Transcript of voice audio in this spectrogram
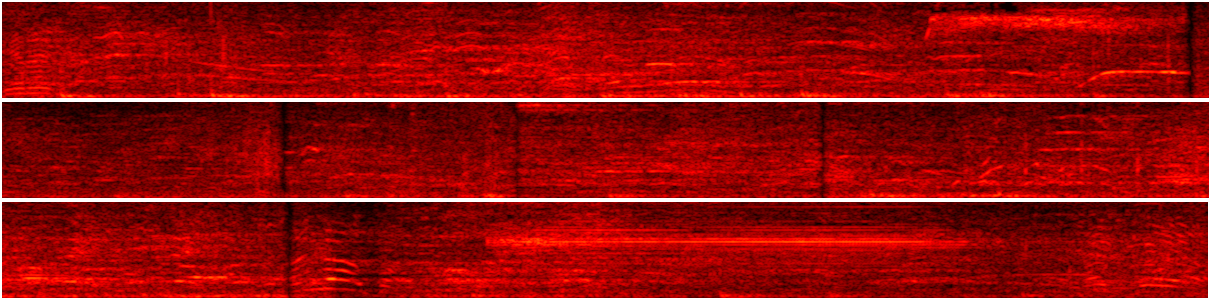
Get it. And now time. Nice pass.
